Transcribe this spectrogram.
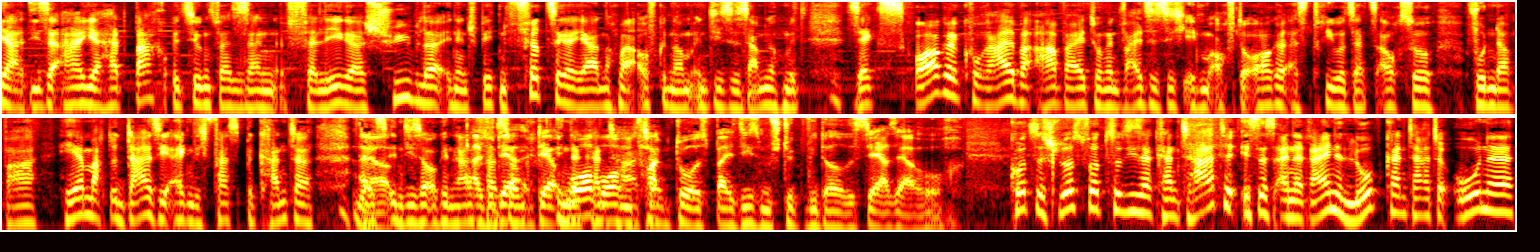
Ja, diese Arie hat Bach bzw. sein Verleger Schübler in den späten 40er Jahren nochmal aufgenommen in diese Sammlung mit sechs Orgel-Choralbearbeitungen, weil sie sich eben auf der Orgel als Triosatz auch so wunderbar hermacht. Und da ist sie eigentlich fast bekannter als ja. in dieser Originalfassung. Also der, der Ohrwurm-Faktor ist bei diesem Stück wieder sehr, sehr hoch. Kurzes Schlusswort zu dieser Kantate. Ist es eine reine Lobkantate ohne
